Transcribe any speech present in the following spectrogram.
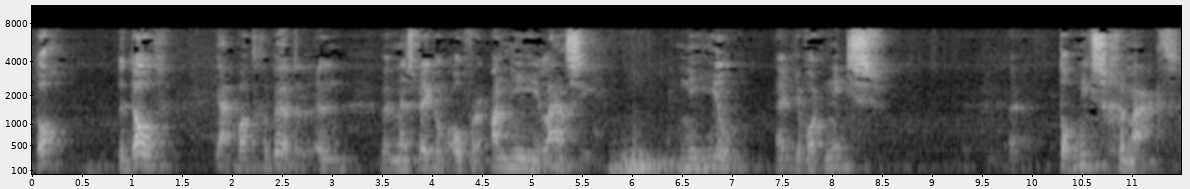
Toch? De dood, ja, wat gebeurt er? Een, men spreekt ook over annihilatie. Nihil. Je wordt niets, eh, tot niets gemaakt.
